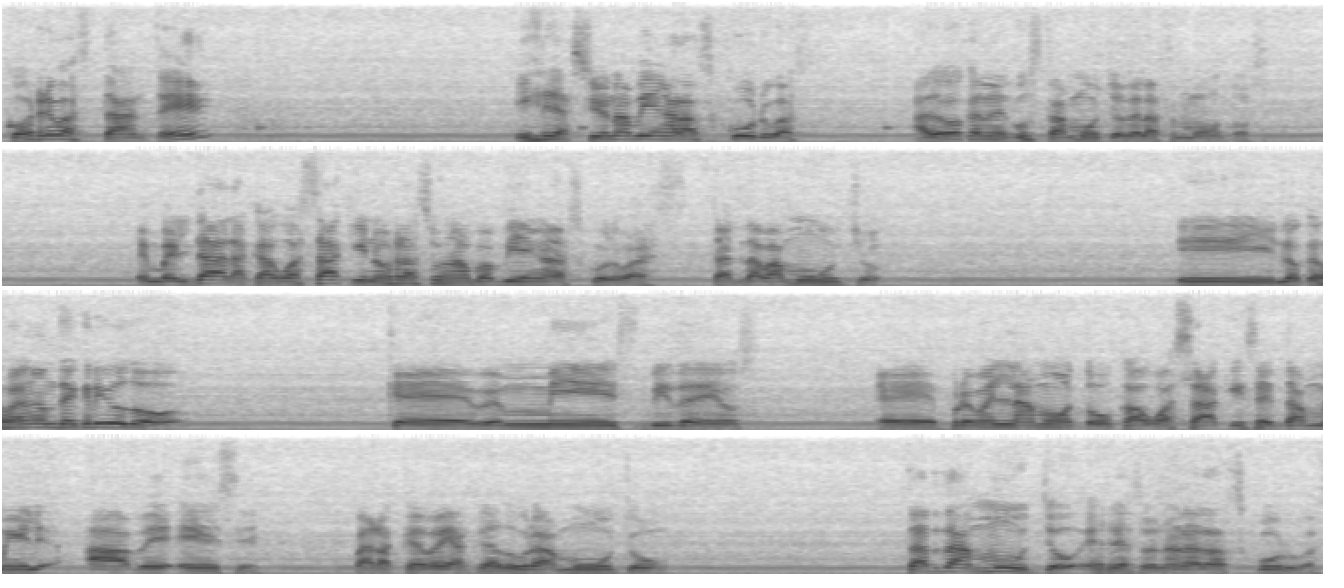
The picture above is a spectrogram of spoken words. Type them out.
Corre bastante, ¿eh? Y reacciona bien a las curvas. Algo que me gusta mucho de las motos. En verdad, la Kawasaki no reaccionaba bien a las curvas. Tardaba mucho. Y lo que juegan de crudo, que ven mis videos, eh, prueben la moto Kawasaki Z1000 ABS. Para que vean que dura mucho. Tarda mucho en reaccionar a las curvas.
